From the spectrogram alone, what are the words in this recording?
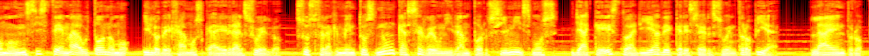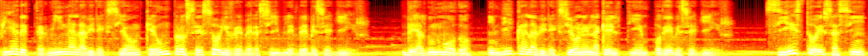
como un sistema autónomo, y lo dejamos caer al suelo, sus fragmentos nunca se reunirán por sí mismos, ya que esto haría decrecer su entropía. La entropía determina la dirección que un proceso irreversible debe seguir. De algún modo, indica la dirección en la que el tiempo debe seguir. Si esto es así,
